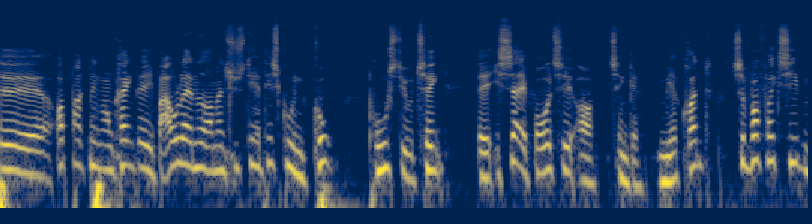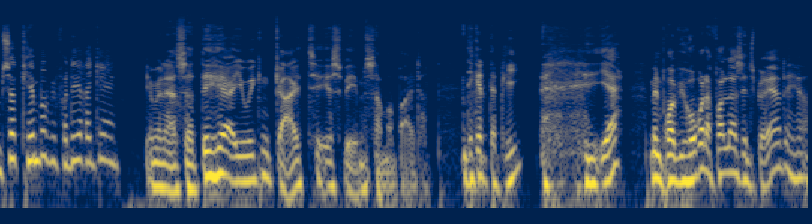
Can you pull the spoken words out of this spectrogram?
øh, opbakning omkring det i baglandet, og man synes, det her det er sgu en god, positiv ting, øh, især i forhold til at tænke mere grønt, så hvorfor ikke sige, "Men så kæmper vi for det i regeringen? Jamen altså, det her er jo ikke en guide til SVM-samarbejder. Det kan det da blive. ja, men prøv, vi håber, at folk lader sig inspirere af det her.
